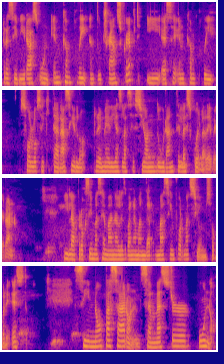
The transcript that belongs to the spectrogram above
recibirás un incomplete en tu transcript y ese incomplete solo se quitará si lo remedias la sesión durante la escuela de verano. Y la próxima semana les van a mandar más información sobre esto. Si no pasaron semester 1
